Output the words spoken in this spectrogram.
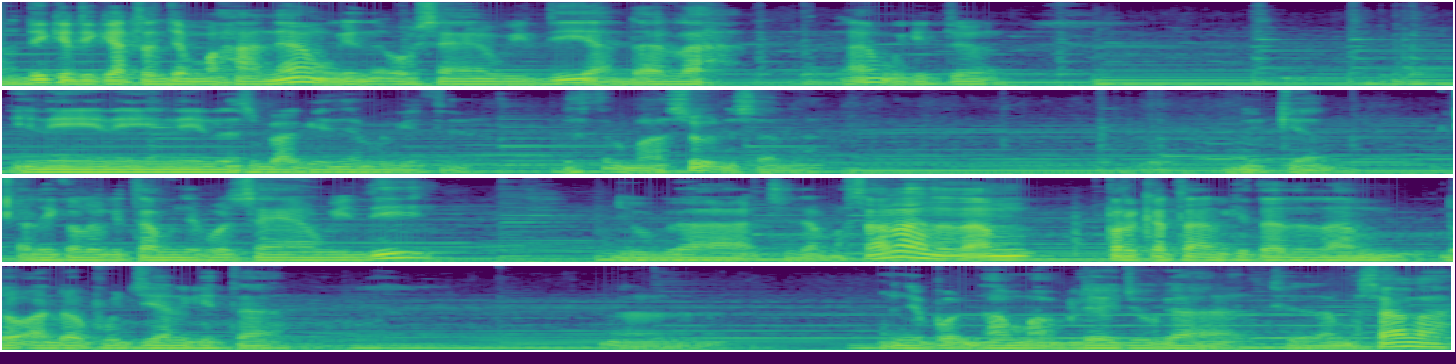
Nanti ketika terjemahannya mungkin oh Sang Hyang Widi adalah nah, begitu. ini ini ini dan sebagainya begitu sudah termasuk di sana demikian kali kalau kita menyebut saya Widi juga tidak masalah dalam perkataan kita dalam doa-doa pujian kita. Nah, menyebut nama beliau juga tidak ada masalah.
